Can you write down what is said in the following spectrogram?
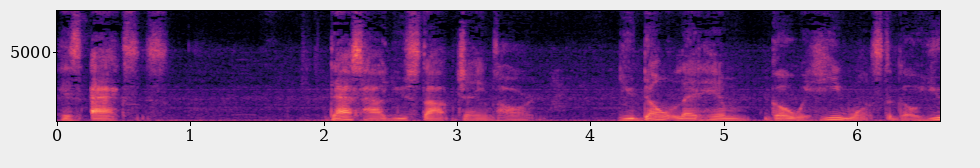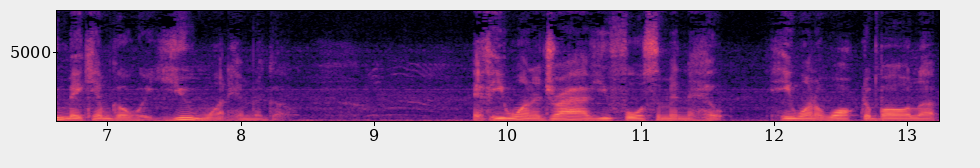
his axis. That's how you stop James Harden. You don't let him go where he wants to go. You make him go where you want him to go. If he want to drive, you force him into help. He want to walk the ball up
